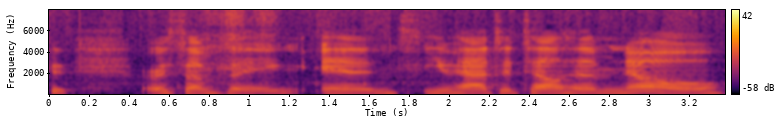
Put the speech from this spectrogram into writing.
or something. And you had to tell him, no,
